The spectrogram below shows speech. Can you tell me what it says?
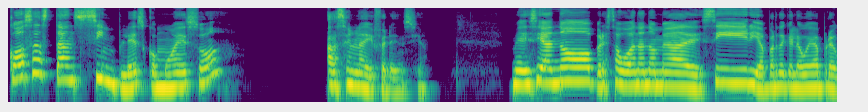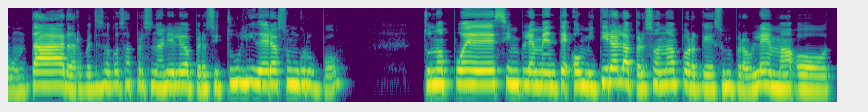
cosas tan simples como eso hacen la diferencia. Me decía, no, pero esta buena no me va a decir y aparte que le voy a preguntar, de repente son cosas personales y le digo, pero si tú lideras un grupo, tú no puedes simplemente omitir a la persona porque es un problema o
